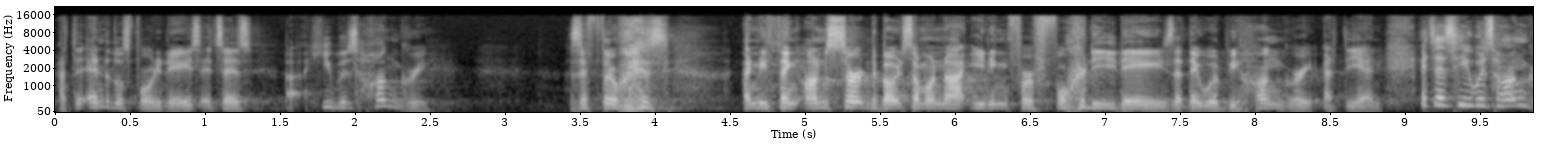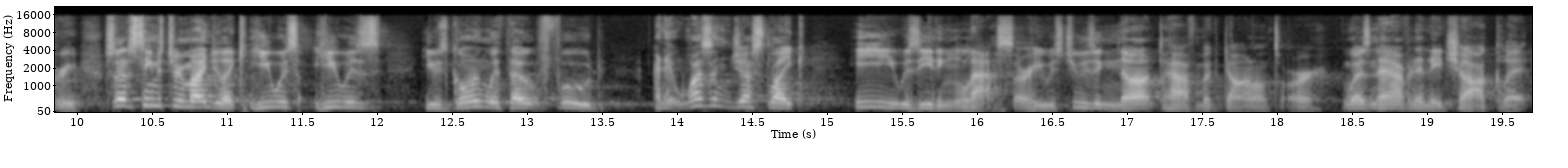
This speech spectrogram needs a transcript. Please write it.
at the end of those 40 days, it says uh, he was hungry. As if there was anything uncertain about someone not eating for 40 days that they would be hungry at the end. It says he was hungry. So that seems to remind you like he was, he was, he was going without food, and it wasn't just like he was eating less or he was choosing not to have McDonald's or he wasn't having any chocolate.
